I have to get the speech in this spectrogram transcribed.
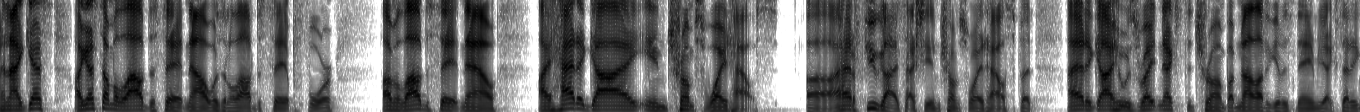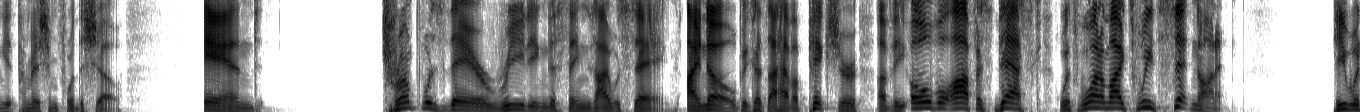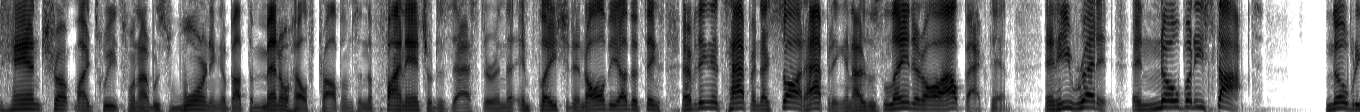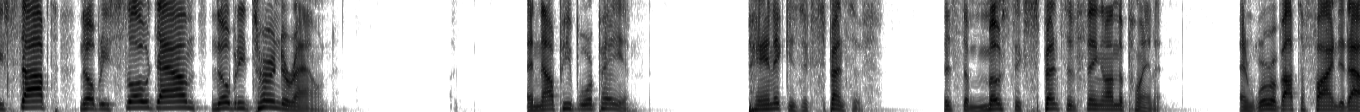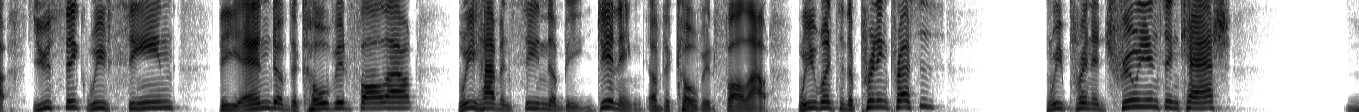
And I guess I guess I'm allowed to say it now. I wasn't allowed to say it before. I'm allowed to say it now. I had a guy in Trump's White House. Uh, I had a few guys actually in Trump's White House, but I had a guy who was right next to Trump. I'm not allowed to give his name yet because I didn't get permission for the show. And Trump was there reading the things I was saying. I know because I have a picture of the Oval Office desk with one of my tweets sitting on it. He would hand Trump my tweets when I was warning about the mental health problems and the financial disaster and the inflation and all the other things. Everything that's happened, I saw it happening and I was laying it all out back then. And he read it and nobody stopped. Nobody stopped. Nobody slowed down. Nobody turned around. And now people are paying. Panic is expensive. It's the most expensive thing on the planet. And we're about to find it out. You think we've seen the end of the COVID fallout? We haven't seen the beginning of the COVID fallout. We went to the printing presses, we printed trillions in cash,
